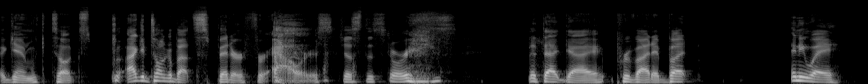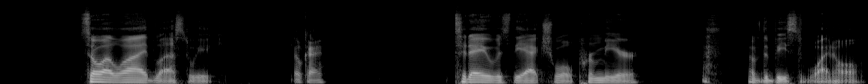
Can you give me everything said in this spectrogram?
again, we could talk, I could talk about Spitter for hours, just the stories that that guy provided. But Anyway, so I lied last week. okay, Today was the actual premiere of The Beast of Whitehall.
